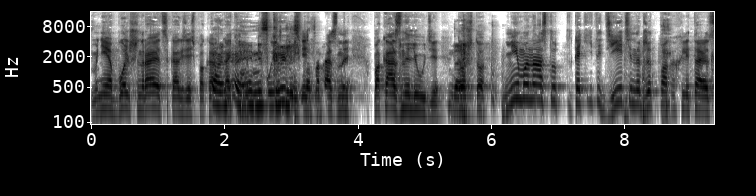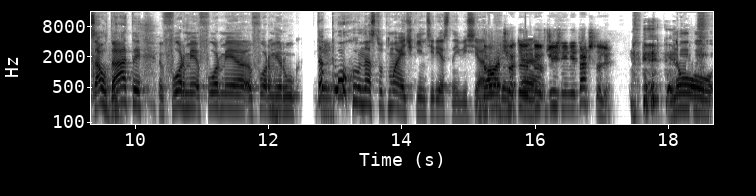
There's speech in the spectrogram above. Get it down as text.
Мне больше нравится, как здесь пока они, они скрылись здесь показаны, показаны люди. Да. То, что мимо нас тут какие-то дети на джетпаках летают, солдаты в форме, форме, форме рук. Да, да похуй, у нас тут маечки интересные висят. Ну, а да. что, ты, ты в жизни не так, что ли? Ну,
